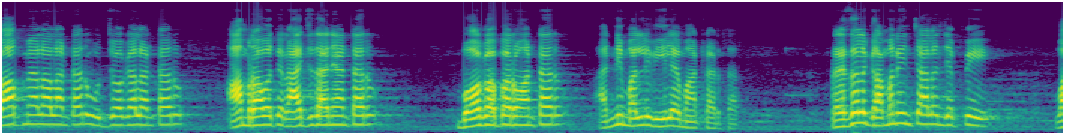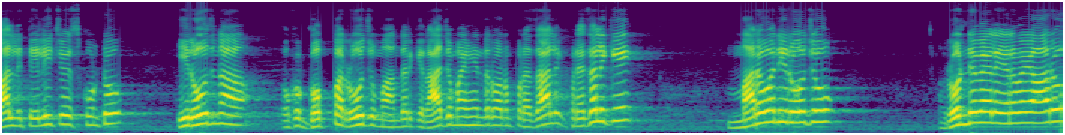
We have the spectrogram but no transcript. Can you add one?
జాబ్ మేళాలు అంటారు ఉద్యోగాలు అంటారు అమరావతి రాజధాని అంటారు భోగాపురం అంటారు అన్నీ మళ్ళీ వీలే మాట్లాడతారు. ప్రజలు గమనించాలని చెప్పి వాళ్ళని తెలియచేసుకుంటూ ఈ రోజున ఒక గొప్ప రోజు మా అందరికీ. రాజమహేంద్రవరం ప్రజలు ప్రజలకి మరవని రోజు రెండు వేల ఇరవై ఆరు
